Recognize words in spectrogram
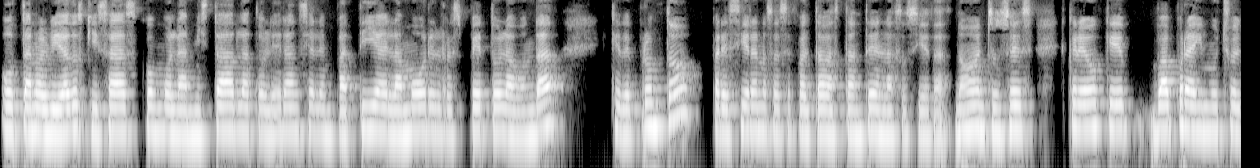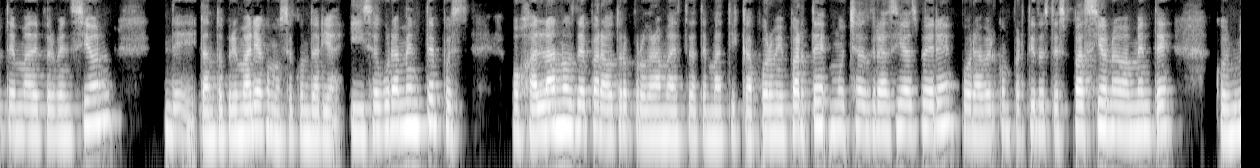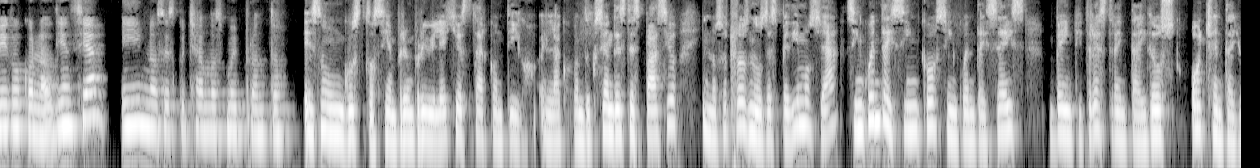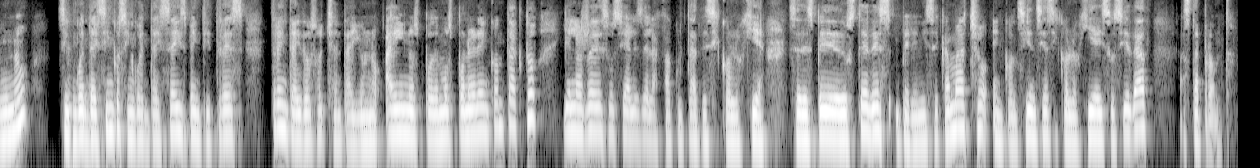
o tan olvidados quizás como la amistad, la tolerancia, la empatía, el amor, el respeto, la bondad, que de pronto pareciera nos hace falta bastante en la sociedad, ¿no? Entonces, creo que va por ahí mucho el tema de prevención de tanto primaria como secundaria y seguramente pues Ojalá nos dé para otro programa de esta temática. Por mi parte, muchas gracias, Bere, por haber compartido este espacio nuevamente conmigo, con la audiencia y nos escuchamos muy pronto. Es un gusto, siempre un privilegio estar contigo en la conducción de este espacio. Nosotros nos despedimos ya 55 56 23 32 81 55 56 23 32 81. Ahí nos podemos poner en contacto y en las redes sociales de la Facultad de Psicología. Se despide de ustedes Berenice Camacho en Conciencia, Psicología y Sociedad. Hasta pronto.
